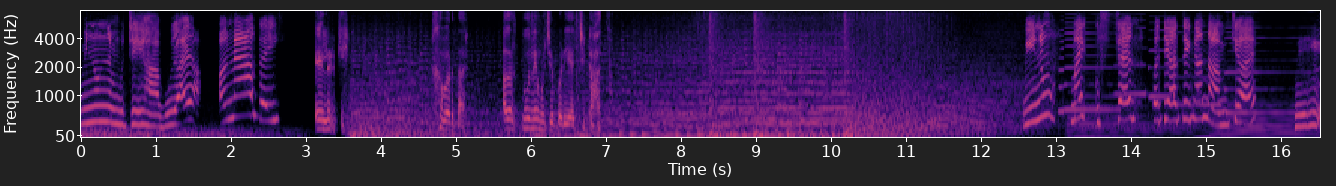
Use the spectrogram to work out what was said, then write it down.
मीनू ने मुझे यहाँ बुलाया और मैं आ गई। ए लड़की खबरदार अगर तूने मुझे बड़ी अच्छी कहा तो। मीनू मैं गुस्से बड़ी आजी का नाम क्या है? मेरी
